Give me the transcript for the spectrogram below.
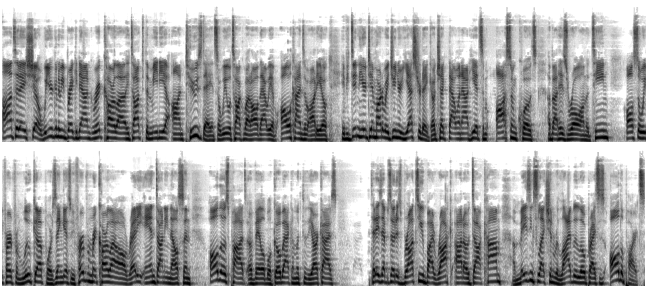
On today's show, we are going to be breaking down Rick Carlisle. He talked to the media on Tuesday, and so we will talk about all that. We have all kinds of audio. If you didn't hear Tim Hardaway Jr. yesterday, go check that one out. He had some awesome quotes about his role on the team. Also, we've heard from Luka Porzingis. We've heard from Rick Carlisle already and Donnie Nelson. All those pods are available. Go back and look through the archives. Today's episode is brought to you by rockauto.com. Amazing selection, reliably low prices, all the parts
